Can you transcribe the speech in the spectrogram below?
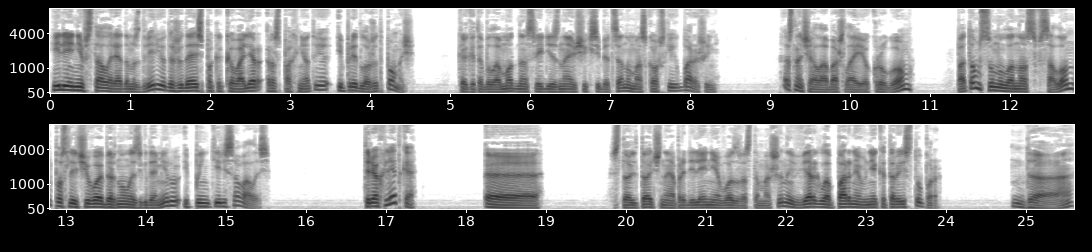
или не встала рядом с дверью, дожидаясь, пока кавалер распахнет ее и предложит помощь, как это было модно среди знающих себе цену московских барышень а сначала обошла ее кругом, потом сунула нос в салон, после чего обернулась к Дамиру и поинтересовалась. «Трехлетка?» Э Столь точное определение возраста машины ввергло парня в некоторый ступор. «Да».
